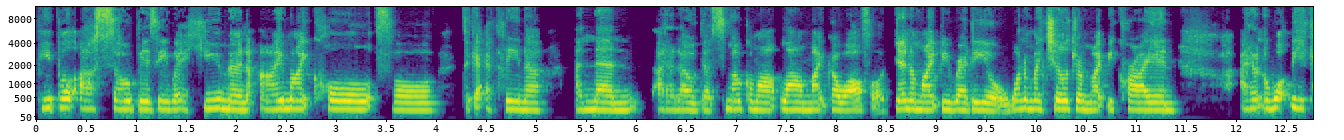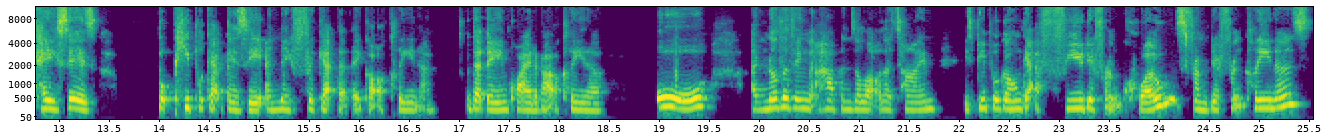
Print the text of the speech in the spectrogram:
People are so busy, we're human. I might call for to get a cleaner and then I don't know, the smoke alarm might go off, or dinner might be ready, or one of my children might be crying. I don't know what the case is, but people get busy and they forget that they got a cleaner, that they inquired about a cleaner. Or another thing that happens a lot of the time is people go and get a few different quotes from different cleaners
